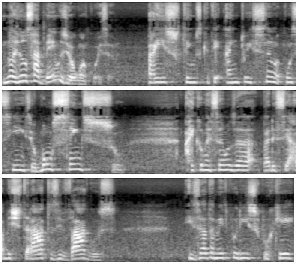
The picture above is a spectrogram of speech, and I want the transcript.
nós não sabemos de alguma coisa. Para isso temos que ter a intuição, a consciência, o bom senso. Aí começamos a parecer abstratos e vagos. Exatamente por isso, porque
